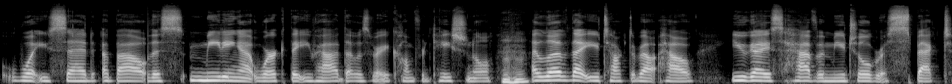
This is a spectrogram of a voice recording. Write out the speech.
what you said about this meeting at work that you had that was very confrontational, mm-hmm. I love that you talked about how you guys have a mutual respect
